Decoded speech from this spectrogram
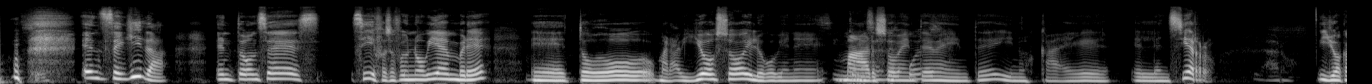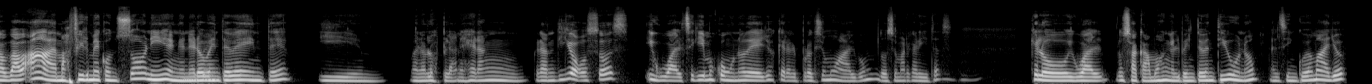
Enseguida. Entonces, sí, eso fue en noviembre, eh, todo maravilloso y luego viene Cinco marzo meses después. 2020 y nos cae el encierro. Claro. Y yo acababa, ah, además firmé con Sony en enero 20. 2020 y bueno, los planes eran grandiosos. Igual seguimos con uno de ellos, que era el próximo álbum, 12 Margaritas, que lo igual lo sacamos en el 2021, el 5 de mayo.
